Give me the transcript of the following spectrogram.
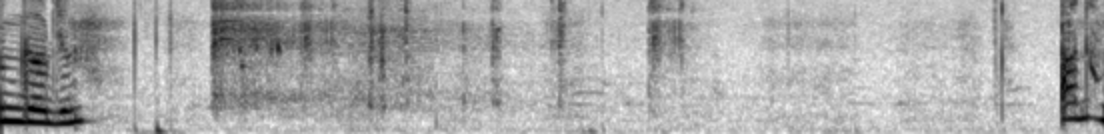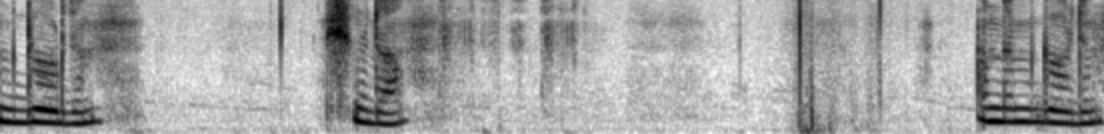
Gördüm. Adam gördüm. Şurada. Adamı gördüm.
